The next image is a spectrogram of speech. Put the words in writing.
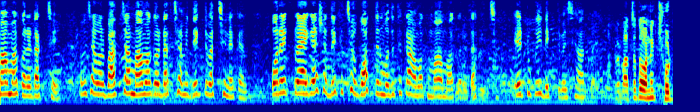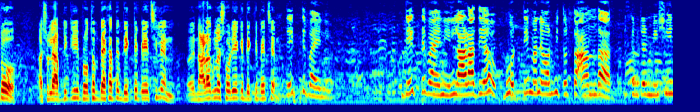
মা মা করে ডাকছে। বলছি আমার বাচ্চা মা মা করে ডাকছে আমি দেখতে পাচ্ছি না কেন? পরে একটু আগে এসে দেখেছি ও গর্তের মধ্যে থেকে আমাকে মা মা করে ডাকিচ্ছে। এটুকুই দেখতে পেয়েছি আর পাই আপনার বাচ্চা তো অনেক ছোট। আসলে আপনি কি প্রথম দেখাতে দেখতে পেয়েছিলেন? ওই নাড়াগুলো সরিয়ে কি দেখতে পেয়েছেন? দেখতে পাইনি। দেখতে পাইনি। লাড়া দিয়ে ভর্তি মানে ওর ভিতর তো আন্দার এক্সকাভেটার মেশিন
